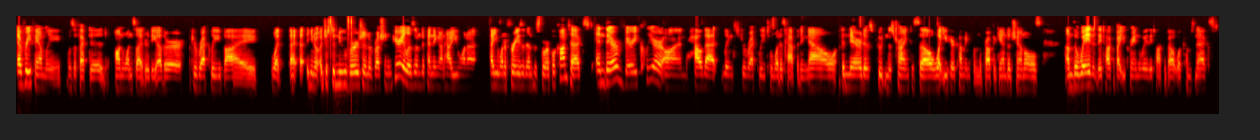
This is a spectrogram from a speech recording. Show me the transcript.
Every family was affected on one side or the other directly by what uh, uh, you know just a new version of Russian imperialism, depending on how you want to how you want to phrase it in historical context. And they're very clear on how that links directly to what is happening now, the narratives Putin is trying to sell, what you hear coming from the propaganda channels, um, the way that they talk about Ukraine, the way they talk about what comes next.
